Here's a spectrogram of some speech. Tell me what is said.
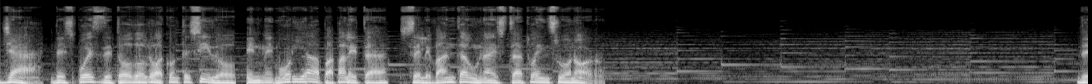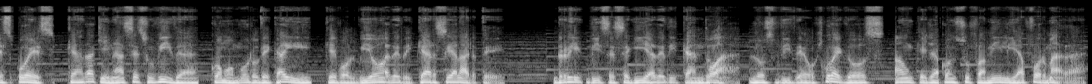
Ya, después de todo lo acontecido, en memoria a Papaleta, se levanta una estatua en su honor. Después, cada quien hace su vida, como Mordecai, que volvió a dedicarse al arte. Rigby se seguía dedicando a los videojuegos, aunque ya con su familia formada.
